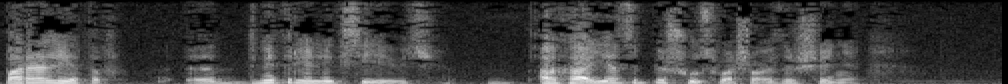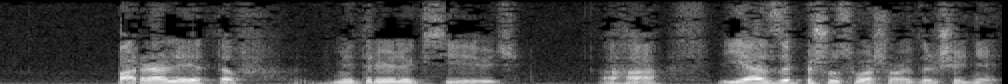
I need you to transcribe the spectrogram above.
Паралетов. Э, Дмитрий Алексеевич. Ага, я запишу с вашего разрешения. Паралетов. Дмитрий Алексеевич. Ага, я запишу с вашего разрешения.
